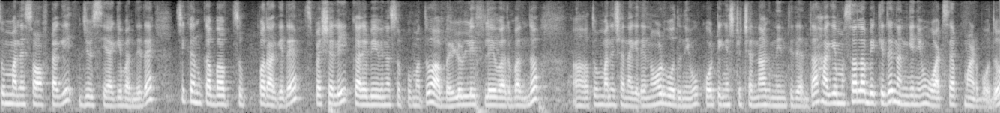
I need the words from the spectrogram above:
ತುಂಬಾ ಸಾಫ್ಟಾಗಿ ಜ್ಯೂಸಿಯಾಗಿ ಬಂದಿದೆ. ಚಿಕನ್ ಕಬಾಬ್ ಸೂಪರ್ ಆಗಿದೆ. ಸ್ಪೆಷಲಿ ಕರಿಬೇವಿನ ಸೊಪ್ಪು ಮತ್ತು ಆ ಬೆಳ್ಳುಳ್ಳಿ ಫ್ಲೇವರ್ ಬಂದು ತುಂಬಾ ಚೆನ್ನಾಗಿದೆ. ನೋಡ್ಬೋದು ನೀವು ಕೋಟಿಂಗ್ ಎಷ್ಟು ಚೆನ್ನಾಗಿ ನಿಂತಿದೆ ಅಂತ. ಹಾಗೆ ಮಸಾಲ ಬೇಕಿದ್ರೆ ನನಗೆ ನೀವು ವಾಟ್ಸಪ್ ಮಾಡ್ಬೋದು.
